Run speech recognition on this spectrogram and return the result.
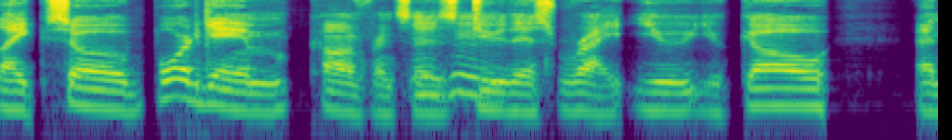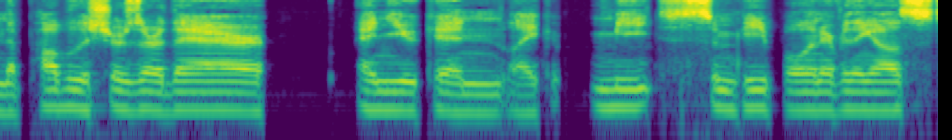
Like so board game conferences Mhm. do this right. You you go and the publishers are there and you can like meet some people and everything else.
